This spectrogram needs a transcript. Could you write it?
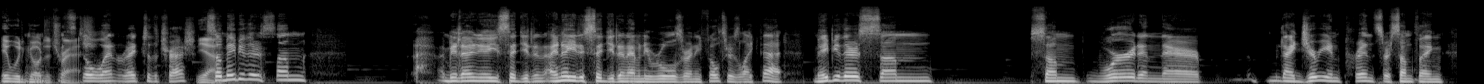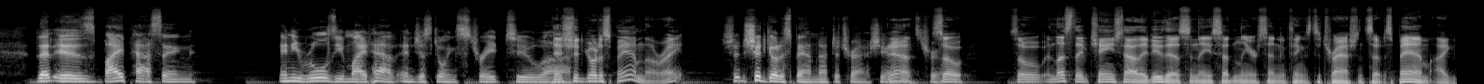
it would go to It trash. Still went right to the trash. Yeah. So maybe there's some. I mean, I know you said you didn't. I know you just said you didn't have any rules or any filters like that. Maybe there's some some word in there, Nigerian prince or something, that is bypassing any rules you might have and just going straight to. Uh, that should go to spam though, right? should should go to spam, not to trash. Yeah, yeah. that's true. So so unless they've changed how they do this and they suddenly are sending things to trash instead of spam, I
